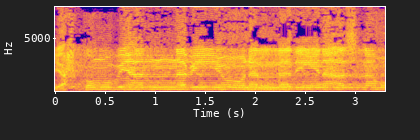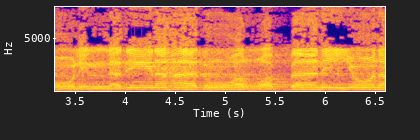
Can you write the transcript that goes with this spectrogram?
يحكم بها النبيون الذين أسلموا للذين هادوا والربانيون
